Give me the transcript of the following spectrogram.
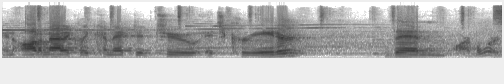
and automatically connected to its creator than our board.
